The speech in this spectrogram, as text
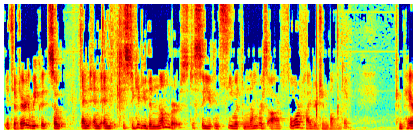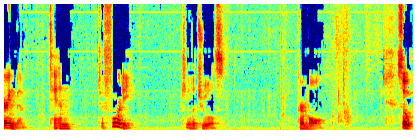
It's a very weak, so, and, and, and just to give you the numbers, just so you can see what the numbers are for hydrogen bonding, comparing them, 10 to 40 kilojoules per mole. So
